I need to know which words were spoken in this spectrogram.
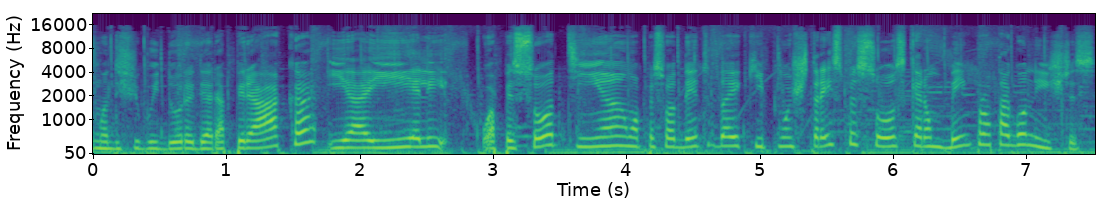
uma distribuidora de Arapiraca, e aí ele a pessoa tinha uma pessoa dentro da equipe, umas três pessoas que eram bem protagonistas.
